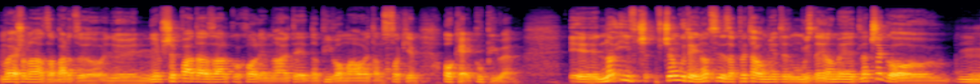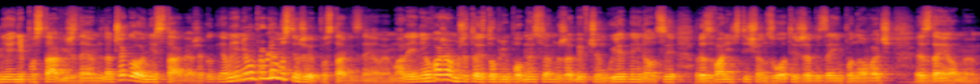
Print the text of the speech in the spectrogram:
Moja żona za bardzo nie, nie przypada z alkoholem, no ale to jedno piwo małe tam z sokiem, ok, kupiłem. Y, no i w, w, ciągu tej nocy zapytał mnie ten mój znajomy, dlaczego nie, nie postawisz znajomym, dlaczego nie stawiasz? Ja, ja nie mam problemu z tym, żeby postawić znajomym, ale ja nie uważam, że to jest dobrym pomysłem, żeby w ciągu jednej nocy rozwalić tysiąc złotych, żeby zaimponować znajomym.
